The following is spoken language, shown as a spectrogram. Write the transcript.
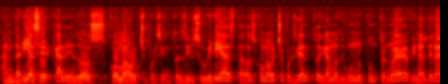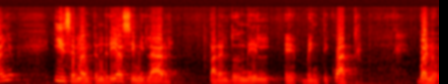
andaría cerca de 2,8%, es decir, subiría hasta 2,8%, digamos de 1,9 a final del año, y se mantendría similar para el 2024. Bueno,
